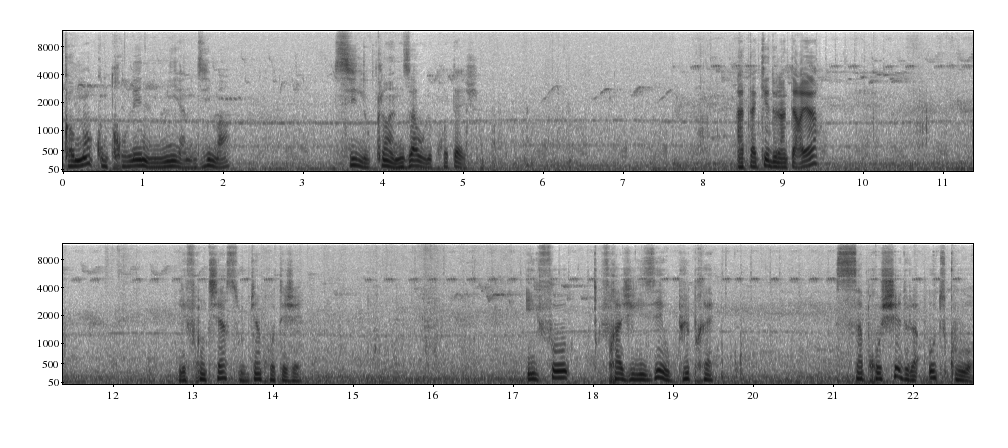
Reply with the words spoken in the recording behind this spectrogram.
Comment contrôler Nimi Nzima si le clan Nzao le protège? Attaquer de l'intérieur Les frontières sont bien protégées. Il faut fragiliser au plus près, s'approcher de la haute cour.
